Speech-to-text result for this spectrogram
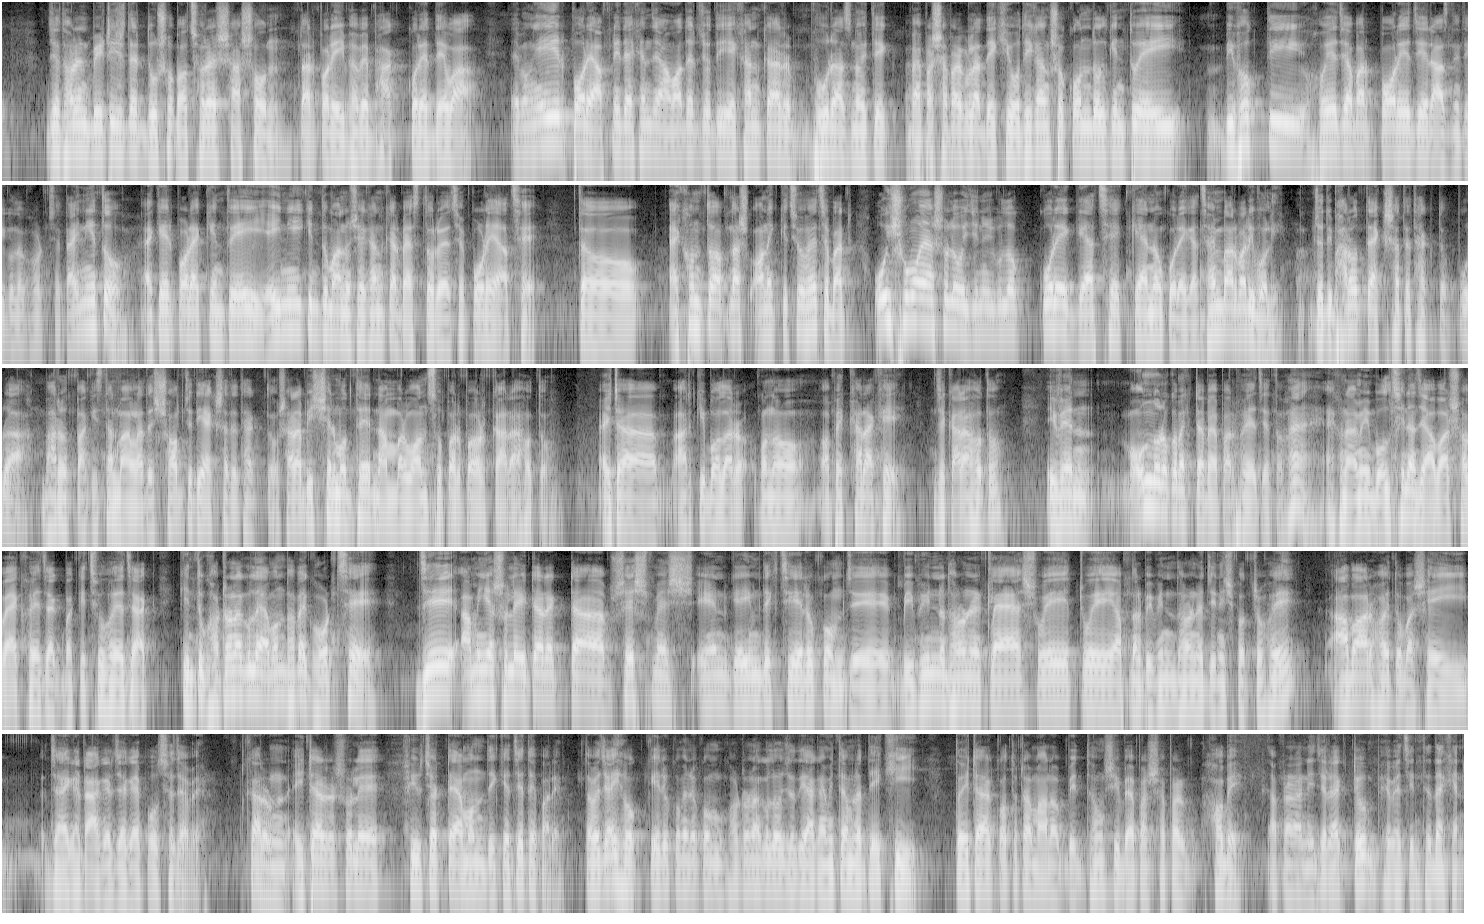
যে ধরেন ব্রিটিশদের দুশো বছরের শাসন, তারপরে এইভাবে ভাগ করে দেওয়া এবং এর পরে আপনি দেখেন যে আমাদের যদি এখানকার ভূ রাজনৈতিক ব্যাপার স্যাপারগুলো দেখি, অধিকাংশ কোন্দল কিন্তু এই বিভক্তি হয়ে যাবার পরে যে রাজনীতিগুলো ঘটছে, তাই নিয়ে তো একের পর এক কিন্তু এই এই নিয়েই কিন্তু মানুষ এখানকার ব্যস্ত রয়েছে, পড়ে আছে। তো এখন তো আপনার অনেক কিছু হয়েছে বাট ওই সময় আসলে ওই জিনিসগুলো করে গেছে, কেন করে গেছে? আমি বারবারই বলি, যদি ভারত একসাথে থাকতো, পুরা ভারত, পাকিস্তান, বাংলাদেশ, সব যদি একসাথে থাকতো, সারা বিশ্বের মধ্যে নাম্বার ওয়ান সুপার পাওয়ার কারা হতো? এটা আর কি বলার কোনো অপেক্ষা রাখে যে কারা হতো? ইভেন অন্যরকম একটা ব্যাপার হয়ে যেত হ্যাঁ? এখন আমি বলছি না যে আবার সব এক হয়ে যাক বা কিছু হয়ে যাক, কিন্তু ঘটনাগুলো এমনভাবে ঘটছে যে আমি আসলে এটার একটা শেষমেশ এন্ড গেম দেখছি এরকম যে বিভিন্ন ধরনের ক্ল্যাশ হয়ে টোয়ে আপনার বিভিন্ন ধরনের জিনিসপত্র হয়ে আবার হয়তো বা সেই জায়গাটা আগের জায়গায় পৌঁছে যাবে। কারণ এইটার আসলে ফিউচারটা এমন দিকে যেতে পারে। তবে যাই হোক, এরকম এরকম ঘটনাগুলো যদি আগামীতে আমরা দেখি, তো এটা কতটা মানব বিধ্বংসী ব্যাপার স্যাপার হবে, আপনারা নিজেরা একটু ভেবে চিনতে দেখেন।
